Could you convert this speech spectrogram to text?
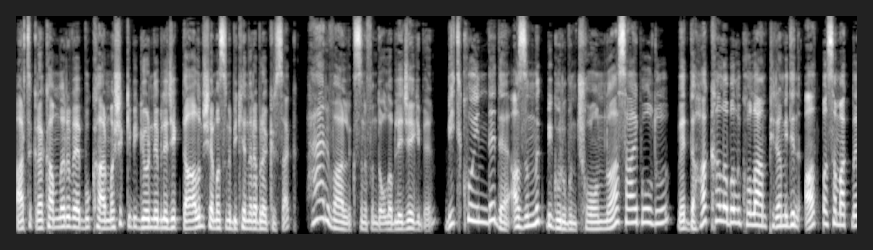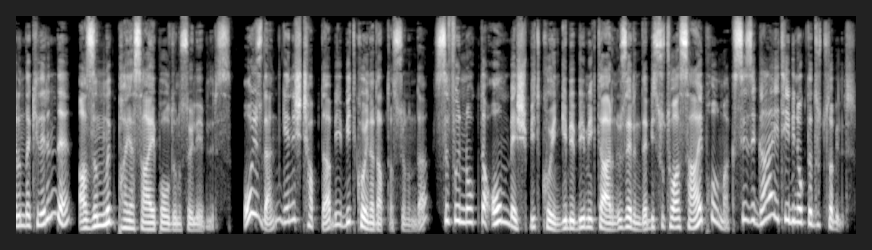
artık rakamları ve bu karmaşık gibi görünebilecek dağılım şemasını bir kenara bırakırsak her varlık sınıfında olabileceği gibi Bitcoin'de de azınlık bir grubun çoğunluğa sahip olduğu ve daha kalabalık olan piramidin alt basamaklarındakilerin de azınlık paya sahip olduğunu söyleyebiliriz. O yüzden geniş çapta bir Bitcoin adaptasyonunda 0.15 Bitcoin gibi bir miktarın üzerinde bir stoğa sahip olmak sizi gayet iyi bir noktada tutabilir.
